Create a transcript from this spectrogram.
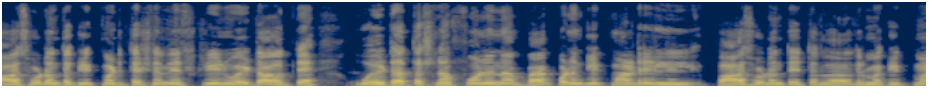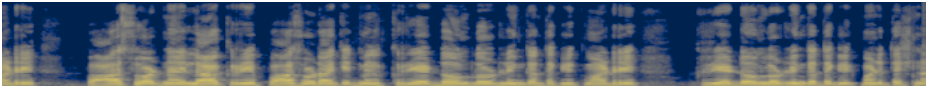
ಪಾಸ್ವರ್ಡ್ ಅಂತ ಕ್ಲಿಕ್ ಮಾಡಿದ ತಕ್ಷಣ ಸ್ಕ್ರೀನ್ ವೈಟ್ ಆಗುತ್ತೆ. ವೈಟ್ ಆದ ತಕ್ಷಣ ಫೋನಿನ ಬ್ಯಾಕ್ ಬಟನ್ ಕ್ಲಿಕ್ ಮಾಡಿರಿ. ಇಲ್ಲಿ ಪಾಸ್ವರ್ಡ್ ಅಂತ ಐತಲ್ಲ, ಅದ್ರ ಮೇಲೆ ಕ್ಲಿಕ್ ಮಾಡಿರಿ. ಪಾಸ್ವರ್ಡ್ನ ಇಲ್ಲಿ ಹಾಕ್ರಿ. ಪಾಸ್ವರ್ಡ್ ಹಾಕಿದ್ಮೇಲೆ ಕ್ರಿಯೇಟ್ ಡೌನ್ಲೋಡ್ ಲಿಂಕ್ ಅಂತ ಕ್ಲಿಕ್ ಮಾಡಿರಿ. ಕ್ರಿಯೇಟ್ ಡೌನ್ಲೋಡ್ ಲಿಂಕ್ ಅಂತ ಕ್ಲಿಕ್ ಮಾಡಿದ ತಕ್ಷಣ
